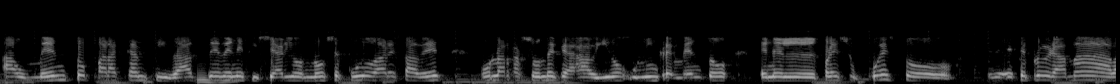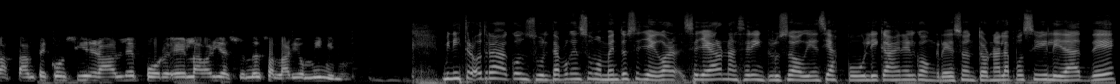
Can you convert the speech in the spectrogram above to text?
aumento para cantidad de beneficiarios no se pudo dar esta vez por la razón de que ha habido un incremento en el presupuesto este programa bastante considerable por eh, la variación del salario mínimo. Ministro, otra consulta, porque en su momento se, llegó, se llegaron a hacer incluso audiencias públicas en el Congreso en torno a la posibilidad de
